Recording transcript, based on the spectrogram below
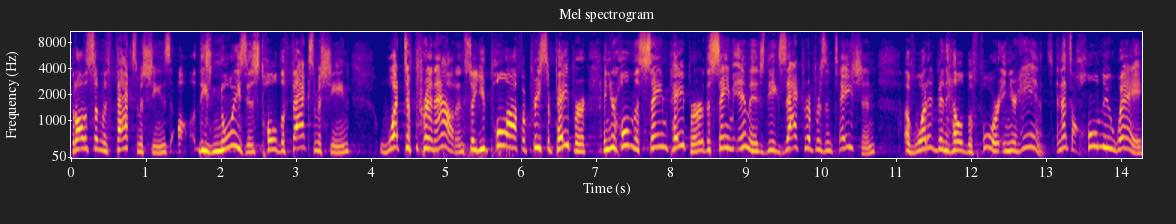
But all of a sudden, with fax machines, all, these noises told the fax machine what to print out. And so you'd pull off a piece of paper and you're holding the same paper, the same image, the exact representation of what had been held before in your hands. And that's a whole new way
